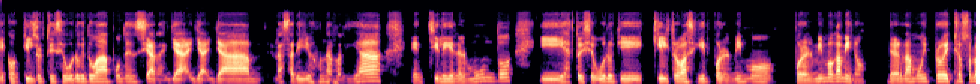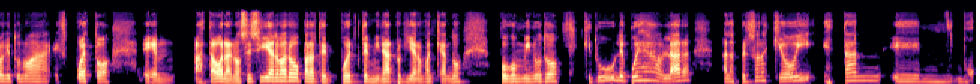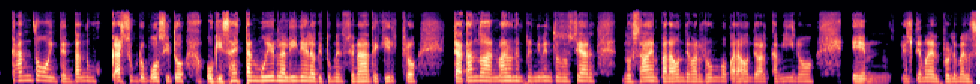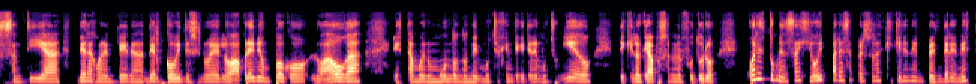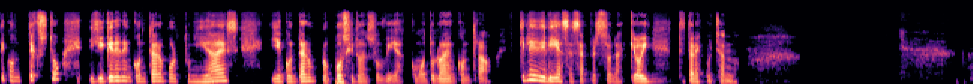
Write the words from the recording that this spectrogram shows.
con Kiltro estoy seguro que tú vas a potenciar. Ya, ya, ya Lazarillo es una realidad en Chile y en el mundo y estoy seguro que Kiltro va a seguir por el mismo, por el mismo camino de verdad muy provechoso lo que tú nos has expuesto em, hasta ahora. No sé si Álvaro, para poder terminar, porque ya nos van quedando pocos minutos, que tú le puedes hablar a las personas que hoy están em, buscando o intentando buscar su propósito o quizás están muy en la línea de lo que tú mencionabas de Kiltro, tratando de armar un emprendimiento social, no saben para dónde va el rumbo, para dónde va el camino, em, el tema del problema de la cesantía, de la cuarentena, del COVID-19, lo apremia un poco, lo ahoga, estamos en un mundo donde hay mucha gente que tiene mucho miedo de qué es lo que va a pasar en el futuro. ¿Cuál es tu mensaje hoy para esas personas que quieren emprender en este contexto y que quieren encontrar oportunidades y encontrar un propósito en sus vidas, como tú lo has encontrado? ¿Qué le dirías a esas personas que hoy te están escuchando?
